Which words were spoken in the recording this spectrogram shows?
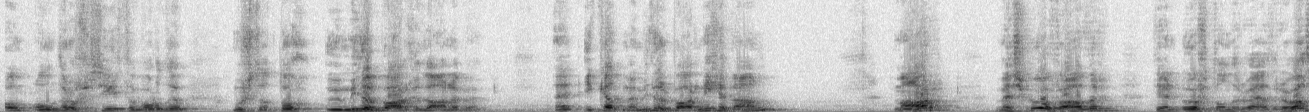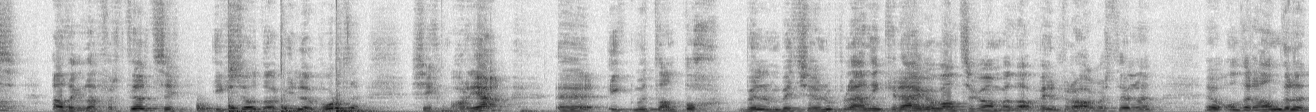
om onderofficier te worden, moest dat toch uw middelbaar gedaan hebben. Ik had mijn middelbaar niet gedaan, maar mijn schoonvader, die een hoofdonderwijzer was, had ik dat verteld, zeg, ik zou dat willen worden. Zeg, maar ja, eh, ik moet dan toch wel een beetje een opleiding krijgen, want ze gaan me daar veel vragen stellen. Hè, onder andere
